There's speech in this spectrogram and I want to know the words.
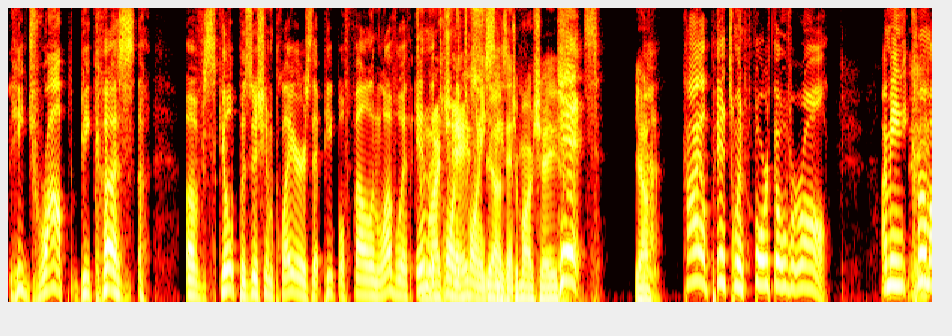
he dropped because of skill position players that people fell in love with in Ja'Marr the 2020 Yeah, season. Ja'Marr Chase. Pitts. yeah. Kyle Pitts went fourth overall. I mean, come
